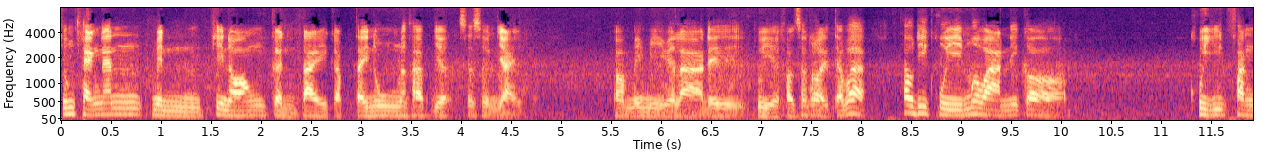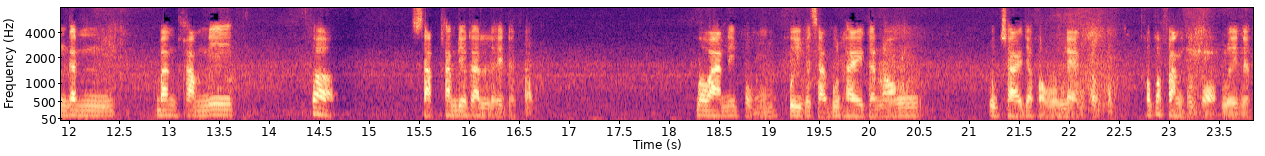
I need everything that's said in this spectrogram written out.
จุงแข็งนั้นเป็นพี่น้องเกินไตกับไตนุ่งนะครับ เยอะซะส่วนใหญ่ ก็ไม่มีเวลาได้คุยกับเขาสักเท่าไหร่แต่ว่าเท่าที่คุยเมื่อวานนี้ก็ คุยฟังกันบางคำนี่ก็สับคำเดียวกันเลยนะครับ เมื่อวานนี้ผมคุยภาษาพูไทยกับน้องลูกชายเจ้าของโรงแรมเขาเขาก็ฟังผมออกเลยนะ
